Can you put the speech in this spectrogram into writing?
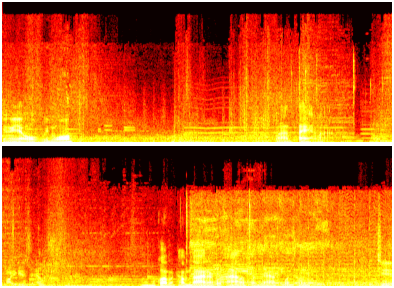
ยังไงยาโอวินวอบ้านแตกละเมื่อก่อนมันทำได้นะ กด R แล้วสัญญาโคตรเท่จริง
